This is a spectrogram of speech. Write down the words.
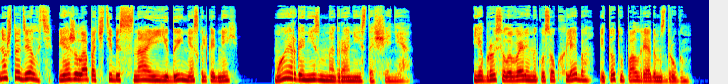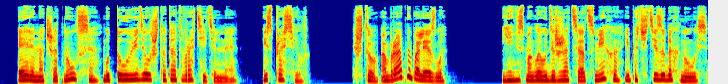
«Но что делать? Я жила почти без сна и еды несколько дней. Мой организм на грани истощения». Я бросила в Эрина кусок хлеба, и тот упал рядом с другом. Эрин отшатнулся, будто увидел что-то отвратительное, и спросил. «Что, обратно полезла?» Я не смогла удержаться от смеха и почти задохнулась.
